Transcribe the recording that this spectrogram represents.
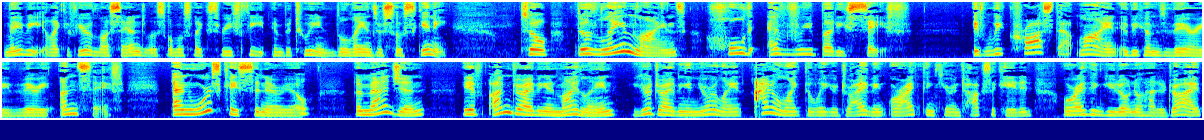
maybe like if you're in Los Angeles, almost like three feet in between, the lanes are so skinny. So those lane lines hold everybody safe. If we cross that line, it becomes very, very unsafe. And worst case scenario, imagine if I'm driving in my lane, you're driving in your lane, I don't like the way you're driving, or I think you're intoxicated, or I think you don't know how to drive.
